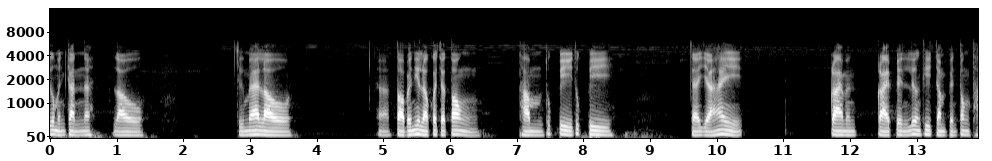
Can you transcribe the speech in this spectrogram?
ก็เหมือนกันนะเราถึงแม้เราต่อไปนี้เราก็จะต้องทำทุกปีทุกปี แต่อย่าให้กลายมันกลายเป็นเรื่องที่จำเป็นต้องท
